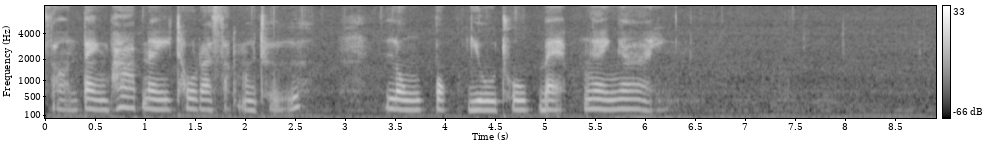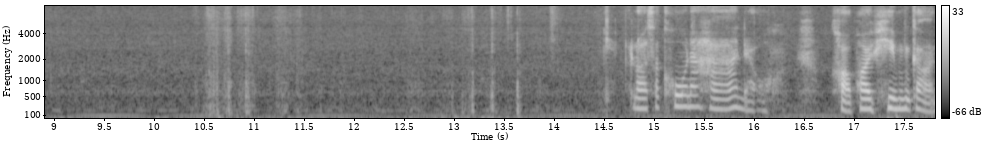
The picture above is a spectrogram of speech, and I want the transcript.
ส อนแต่งภาพในโทรศัพท์มือถือ ลงปก YouTube แบบง่ายๆ รอสักครู่นะคะ เดี๋ยวขอพลอยพิมพ์ก่อน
